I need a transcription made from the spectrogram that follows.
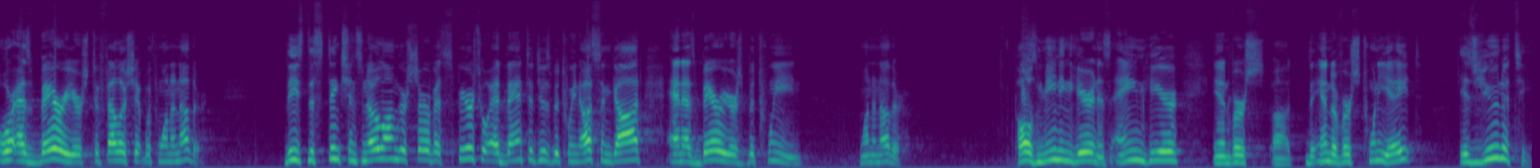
or as barriers to fellowship with one another. These distinctions no longer serve as spiritual advantages between us and God and as barriers between one another. Paul's meaning here and his aim here in verse, uh, the end of verse 28 is unity.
